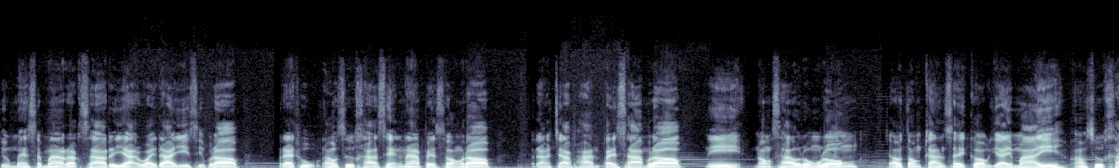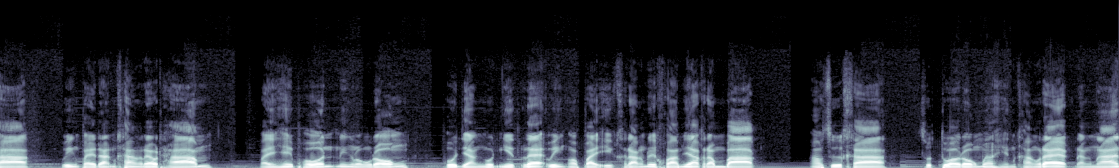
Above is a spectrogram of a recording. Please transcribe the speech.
จึงไม่สามารถรักษาระยะไว้ได้ 20 รอบ และถูกเล่าสือขาแซงหน้าไป 2 รอบ หลังจากผ่านไป 3 รอบ นี่น้องสาวหลงหลง เจ้าต้องการไส้กรอกใหญ่ไหม เอาสือขาวิ่งไปด้านข้างแล้วถาม ไปให้พ้นนิ่งหลงหลงพูดอย่างหงุดหงิดและวิ่งออกไปอีกครั้งด้วยความยากลำบาก เอาสือขาสุดตัวลงเมื่อเห็นครั้งแรก ดังนั้น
